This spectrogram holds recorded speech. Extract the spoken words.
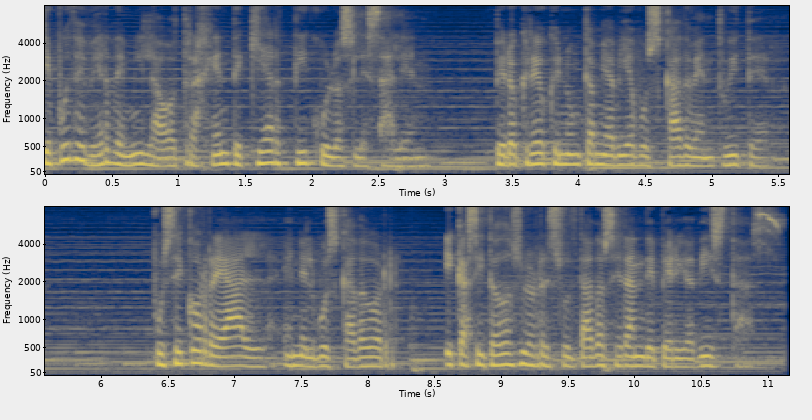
qué puede ver de mí la otra gente, qué artículos le salen, pero creo que nunca me había buscado en Twitter. Puse Correal en el buscador y casi todos los resultados eran de periodistas.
